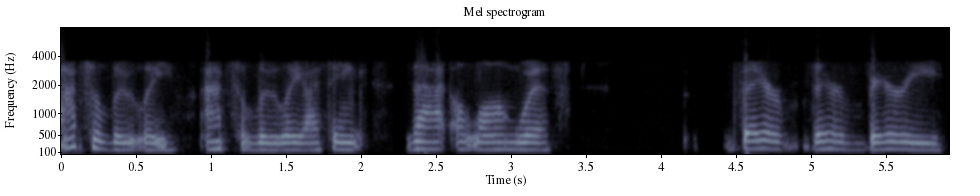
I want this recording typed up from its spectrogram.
Absolutely, absolutely. I think that along with they're they're very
